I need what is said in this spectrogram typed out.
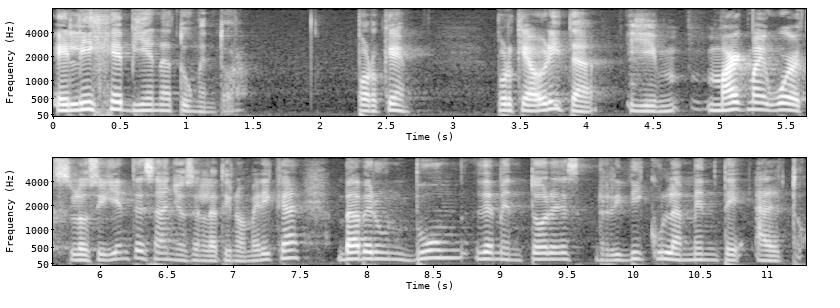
elige bien a tu mentor. ¿Por qué? Porque ahorita, y mark my words, los siguientes años en Latinoamérica va a haber un boom de mentores ridículamente alto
